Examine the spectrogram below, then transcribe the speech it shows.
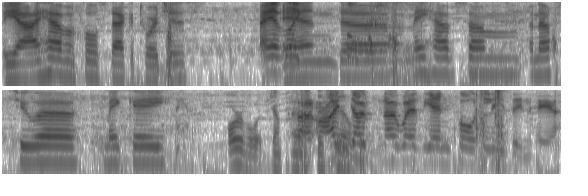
Yeah, I have a full stack of torches, I have like. and uh, may have some enough to uh make a. Horrible at jumping So up this I hill. don't know where the end portal is in here.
